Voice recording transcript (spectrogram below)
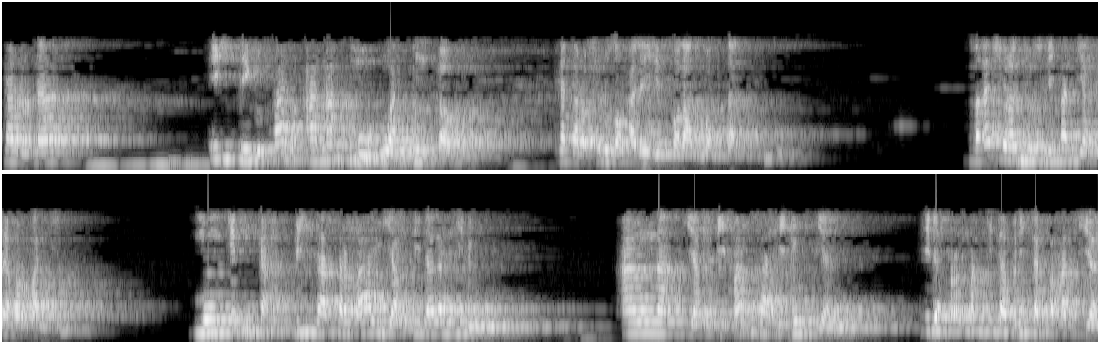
Karena Istighfar anakmu buat engkau. Kata Rasulullah alaihi salatu wassalam. Ma'asyiral muslimat yang saya hormati Mungkinkah bisa terbayang di dalam hidup anak yang di masa hidupnya tidak pernah kita berikan perhatian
